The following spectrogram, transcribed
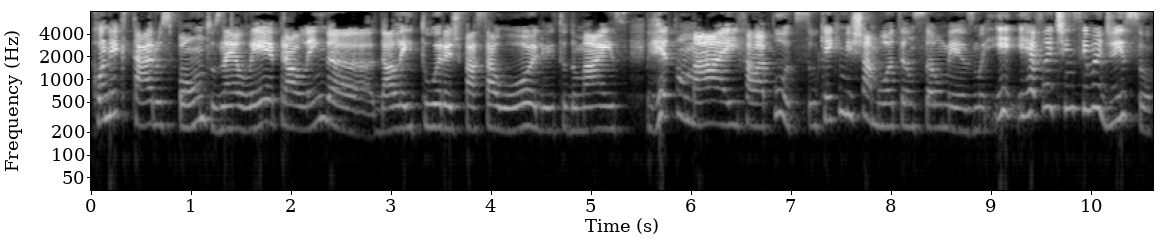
conectar os pontos, né? Ler para além da, da leitura de passar o olho e tudo mais, retomar e falar, putz, o que que me chamou a atenção mesmo? E, e, refletir em cima disso,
